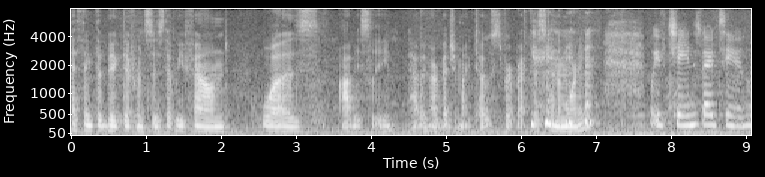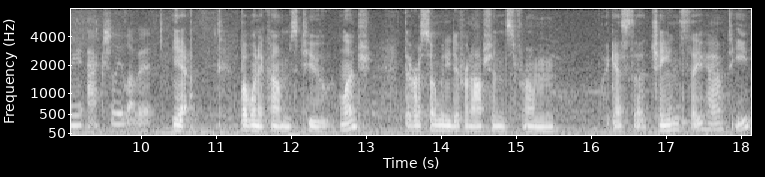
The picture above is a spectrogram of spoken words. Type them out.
I think the big differences that we found was obviously having our Vegemite toast for breakfast in the morning. We've changed our tune. We actually love it. Yeah. But when it comes to lunch, there are so many different options from, I guess, the chains that you have to eat.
